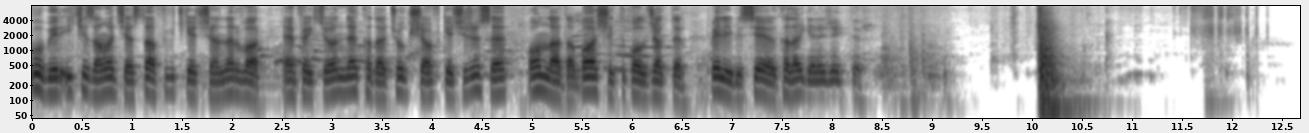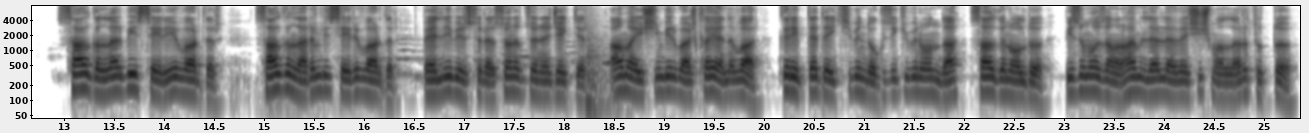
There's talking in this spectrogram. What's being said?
Bu bir iki zaman içerisinde hafif geçirenler var. Enfeksiyon ne kadar çok kişi hafif geçirirse onlarda bağışıklık olacaktır. Belli bir seviyeye kadar gelecektir. Salgınlar bir seri vardır. Salgınların bir seri vardır belli bir süre sonra dönecektir. Ama işin bir başka yanı var. Gripte de 2009-2010'da salgın oldu. Bizim o zaman hamilelerle ve şişmanları tuttu.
